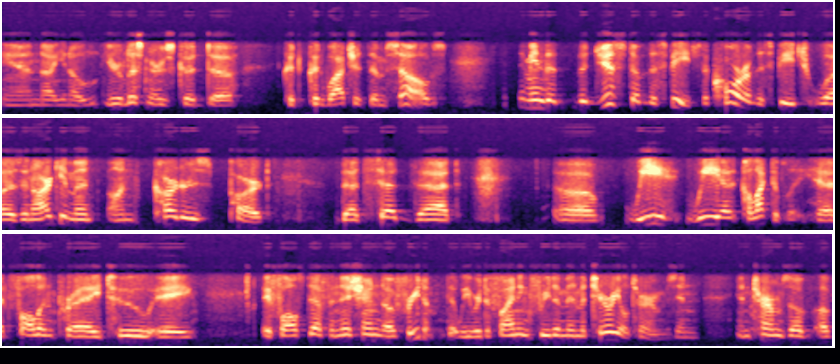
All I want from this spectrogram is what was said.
and uh, you know your listeners could uh, could could watch it themselves. I mean, the the gist of the speech, the core of the speech, was an argument on Carter's part that said that uh, we we uh, collectively had fallen prey to a a false definition of freedom. That we were defining freedom in material terms, in in terms of, of,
